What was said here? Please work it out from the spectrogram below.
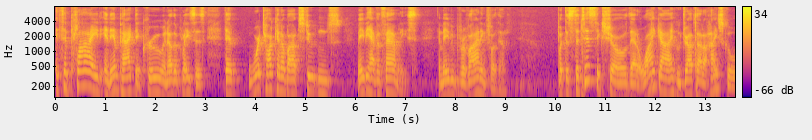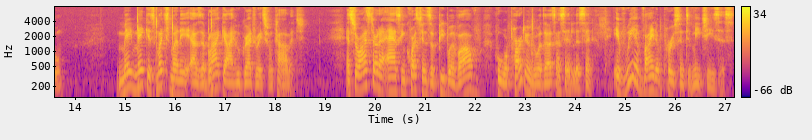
it's implied in Impact and Cru and other places that we're talking about students maybe having families and maybe providing for them. But the statistics show that a white guy who drops out of high school may make as much money as a black guy who graduates from college. And so I started asking questions of people involved who were partnering with us. I said, listen, if we invite a person to meet Jesus,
